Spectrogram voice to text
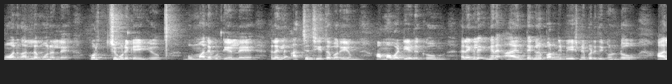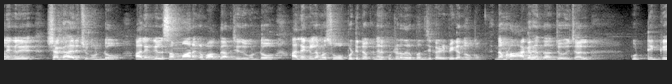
മോന് നല്ല മോനല്ലേ? കുറച്ചും കൂടി കഴിക്കൂ. ഉമ്മാന്റെ കുട്ടിയല്ലേ? അല്ലെങ്കിൽ അച്ഛൻ ചീത്ത പറയും അമ്മ വടിയെടുക്കും അല്ലെങ്കിൽ ഇങ്ങനെ എന്തെങ്കിലും പറഞ്ഞ് ഭീഷണിപ്പെടുത്തിക്കൊണ്ടോ അല്ലെങ്കിൽ ശകാരിച്ചുകൊണ്ടോ അല്ലെങ്കിൽ സമ്മാനങ്ങൾ വാഗ്ദാനം ചെയ്തുകൊണ്ടോ അല്ലെങ്കിൽ നമ്മൾ സോപ്പിട്ടിട്ടോ ഇങ്ങനെ കുട്ടികളെ നിർബന്ധിച്ച് കഴിപ്പിക്കാൻ നോക്കും. നമ്മൾ ആഗ്രഹം എന്താണെന്ന് ചോദിച്ചാൽ കുട്ടിക്ക്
